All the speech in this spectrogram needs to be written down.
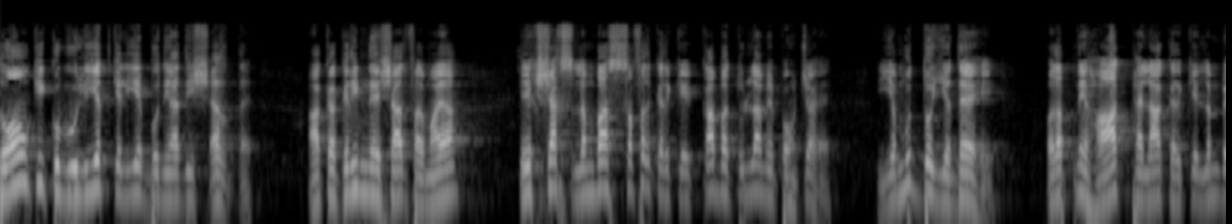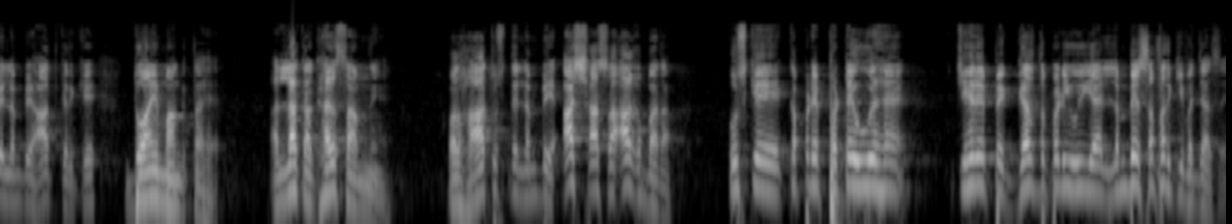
دعاؤں کی قبولیت کے لیے بنیادی شرط ہے۔ آقا کریم نے ارشاد فرمایا ایک شخص لمبا سفر کر کے کعبۃ اللہ میں پہنچا ہے۔ یمد و یدہ ہے اور اپنے ہاتھ پھیلا کر کے، لمبے لمبے ہاتھ کر کے دعائیں مانگتا ہے۔ اللہ کا گھر سامنے ہے اور ہاتھ اس نے لمبے آشا سا اغبرا۔ اس کے کپڑے پھٹے ہوئے ہیں، چہرے پہ گرد پڑی ہوئی ہے لمبے سفر کی وجہ سے۔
